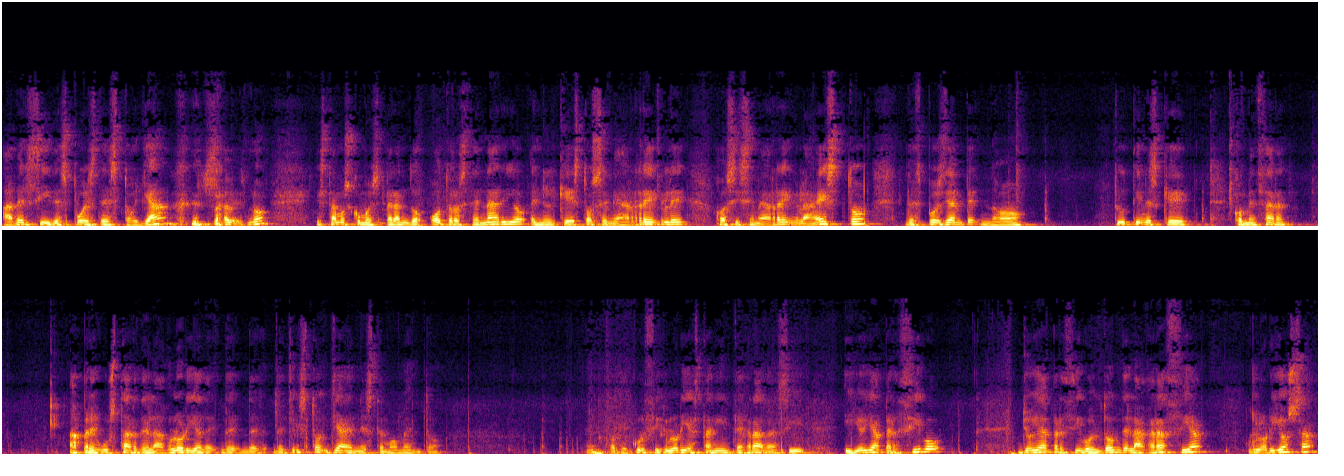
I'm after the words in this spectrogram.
a ver si después de esto ya, ¿sabes? ¿No? Estamos como esperando otro escenario en el que esto se me arregle, o si se me arregla esto, después ya No, tú tienes que comenzar a, pregustar de la gloria de, Cristo ya en este momento. ¿Eh? Porque cruz y gloria están integradas y y yo ya percibo, yo ya percibo el don de la gracia gloriosa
